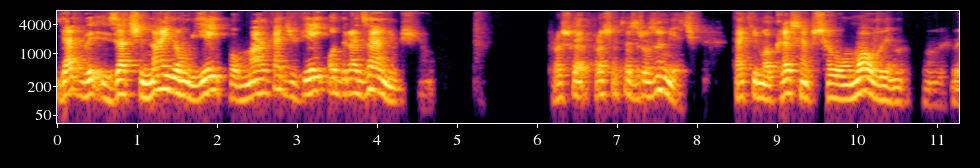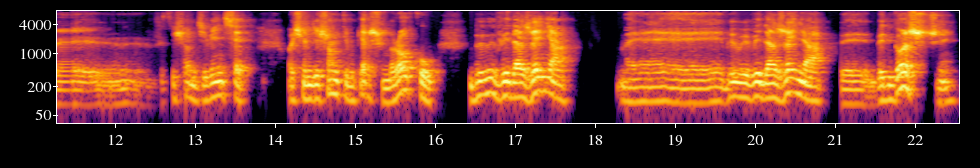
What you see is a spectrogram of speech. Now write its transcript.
jakby zaczynają jej pomagać w jej odradzaniu się. Proszę, proszę to zrozumieć. Takim okresem przełomowym w, w 1981 roku były wydarzenia, e, były wydarzenia w Bydgoszczy,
